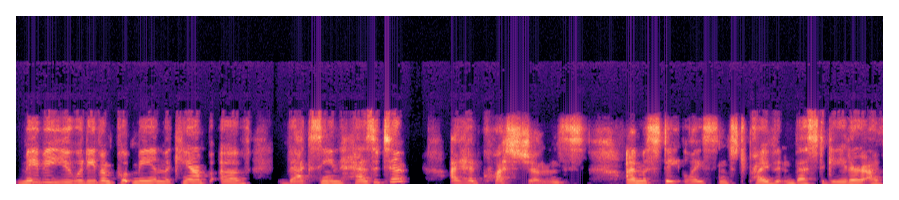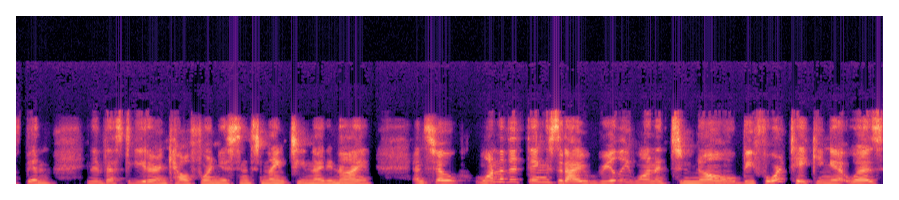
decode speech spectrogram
Maybe you would even put me in the camp of vaccine hesitant I had questions. I'm a state licensed private investigator. I've been an investigator in California since 1999. And so, one of the things that I really wanted to know before taking it was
